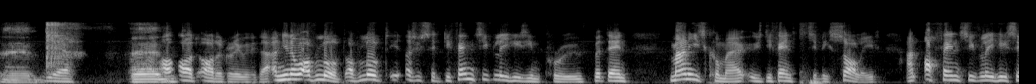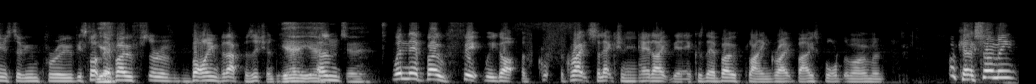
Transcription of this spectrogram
Um, yeah. Um, I'd, I'd agree with that. And you know what I've loved? I've loved, as you said, defensively he's improved, but then Manny's come out who's defensively solid, and offensively he seems to have improved. It's like yeah. they're both sort of vying for that position. Yeah, yeah. And yeah. when they're both fit, we got a, a great selection headache there because they're both playing great baseball at the moment. Okay, so I mean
